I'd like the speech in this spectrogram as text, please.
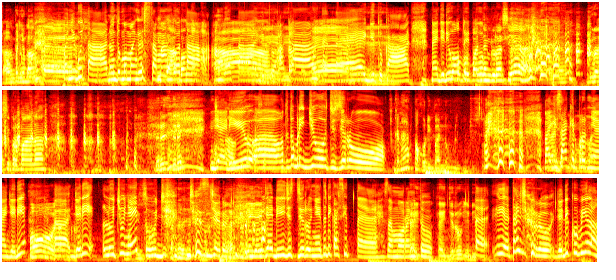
Oh, penyebut teh. Penyebutan untuk memanggil sesama Iya, anggota, kan Akang. anggota gitu. Iya, iya, Akang iya. Teteh Iya, gitu iya. kan. Nah, jadi waktu itu panjang durasi ya. durasi permana. Terus terus. jadi eh, waktu itu beli jus, jus jeruk. Kenapa kok di Bandung beli? lagi sakit perutnya jadi Oh, sakit. jadi lucunya itu jus jeruk. Iya, iya. jadi jus jeruknya itu dikasih teh sama orang Teh- itu. Teh jeruk jadi. teh iya teh jeruk. Jadi ku bilang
